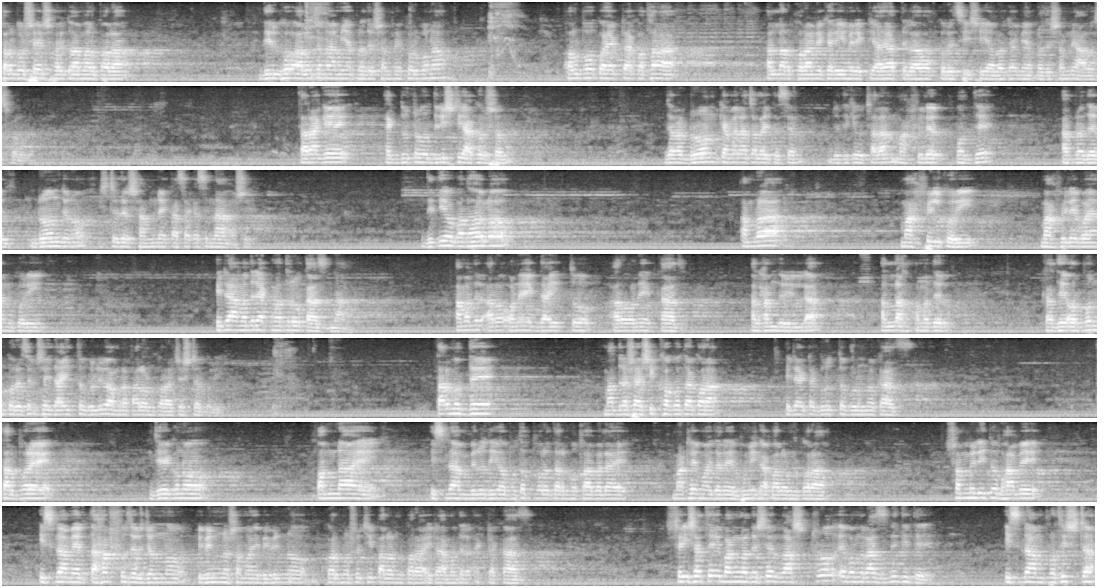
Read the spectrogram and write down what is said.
সর্বশেষ হয়তো আমার পালা দীর্ঘ আলোচনা আমি আপনাদের সামনে করব না। অল্প কয়েকটা কথা আল্লাহর কোরআনে করিমের একটি আয়াত তেলাওয়াত করেছি, সেই আলোকে আমি আপনাদের সামনে আরজ করব। তার আগে এক দুটো দৃষ্টি আকর্ষণ। যারা ড্রোন ক্যামেরা চালাইতেছেন, যদি কেউ চালান মাহফিলের মধ্যে, আপনাদের ড্রোন যেন স্টেজের সামনে কাছাকাছি না আসে। দ্বিতীয় কথা হলো, আমরা মাহফিল করি, মাহফিলে বয়ান করি। এটা আমাদের একমাত্র কাজ না। আমাদের আরও অনেক দায়িত্ব, আরও অনেক কাজ। আলহামদুলিল্লাহ, আল্লাহ আমাদের কাঁধে অর্পণ করেছেন, সেই দায়িত্বগুলিও আমরা পালন করার চেষ্টা করি। তার মধ্যে মাদ্রাসায় শিক্ষকতা করা, এটা একটা গুরুত্বপূর্ণ কাজ। তারপরে যে কোনো অন্যায় ইসলাম বিরোধী অপতৎপরতার মোকাবেলায় মাঠে ময়দানে ভূমিকা পালন করা, সম্মিলিতভাবে ইসলামের তাহাফুজের জন্য বিভিন্ন সময়ে বিভিন্ন কর্মসূচি পালন করা, এটা আমাদের একটা কাজ। সেই সাথে বাংলাদেশের রাষ্ট্র এবং রাজনীতিতে ইসলাম প্রতিষ্ঠা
